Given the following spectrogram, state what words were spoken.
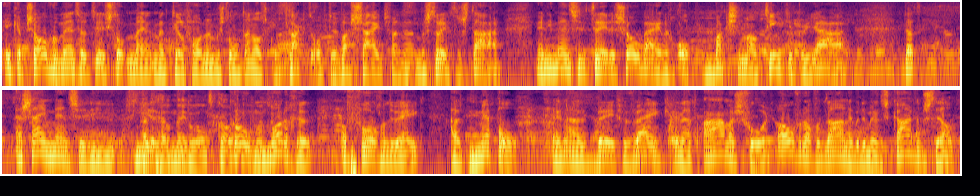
ik heb zoveel mensen, het stond, mijn, mijn telefoonnummer stond dan als contact op de was- site van de Maastrichter Staar. En die mensen die treden zo weinig op, maximaal tien keer per jaar, dat er zijn mensen die hier Uit heel Nederland komen. komen morgen of volgende week uit Meppel en uit Beverwijk en uit Amersfoort. Overal vandaan hebben de mensen kaarten besteld.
